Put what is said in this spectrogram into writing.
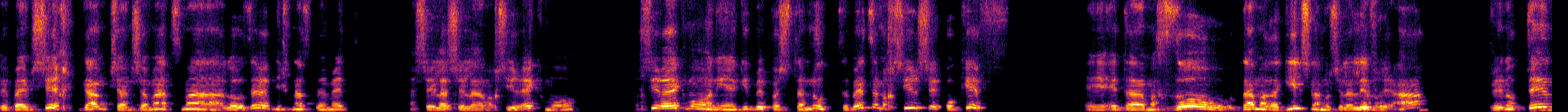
ובהמשך, גם כשההנשמה עצמה לא עוזרת, נכנס באמת השאלה של המכשיר אקמו. מכשיר האקמו, אני אגיד בפשטנות, זה בעצם מכשיר שעוקף אה, את המחזור דם הרגיל שלנו של הלב ריאה, ונותן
